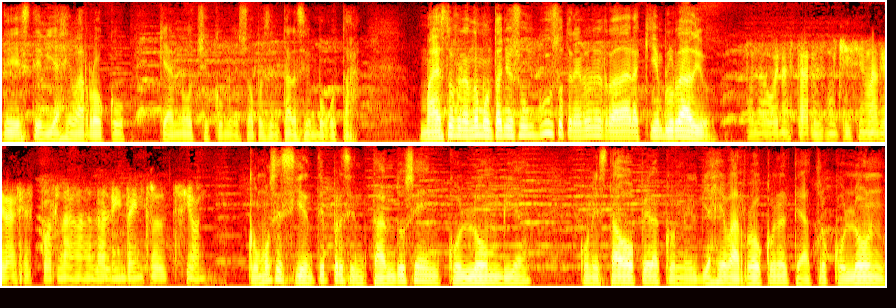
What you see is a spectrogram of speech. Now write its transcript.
de este viaje barroco que anoche comenzó a presentarse en Bogotá. Maestro Fernando Montaño, es un gusto tenerlo en el radar aquí en Blue Radio. Hola, buenas tardes. Muchísimas gracias por la, la linda introducción. ¿Cómo se siente presentándose en Colombia con esta ópera, con el viaje barroco en el Teatro Colón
